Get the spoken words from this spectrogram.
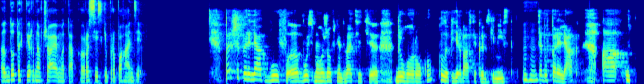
е, до тих пір навчаємо так російській пропаганді. Перший переляк був е, 8 жовтня 22 року, коли підірвався Кримський міст. Угу. Це був переляк. А у-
